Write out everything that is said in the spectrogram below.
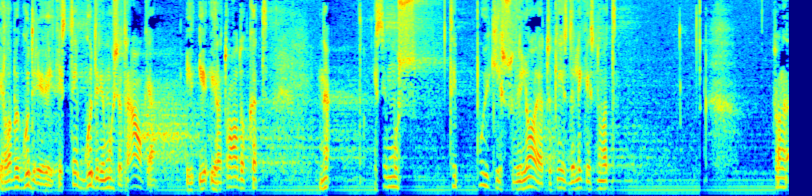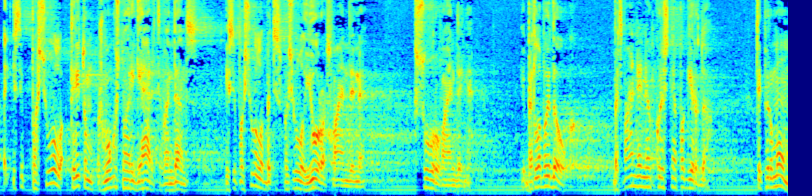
ir labai gudriai veikia, jis taip gudriai mūsų įtraukia ir, ir, ir atrodo, kad, na, jisai mus taip puikiai suvilioja tokiais dalykais, nu, mat, jisai pasiūlo, tarytum, žmogus nori gerti vandens, jisai pasiūlo, bet jis pasiūlo jūros vandenį, sūrų vandenį. Bet labai daug. Bet vandenį, kuris nepagirdo. Taip ir mum.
